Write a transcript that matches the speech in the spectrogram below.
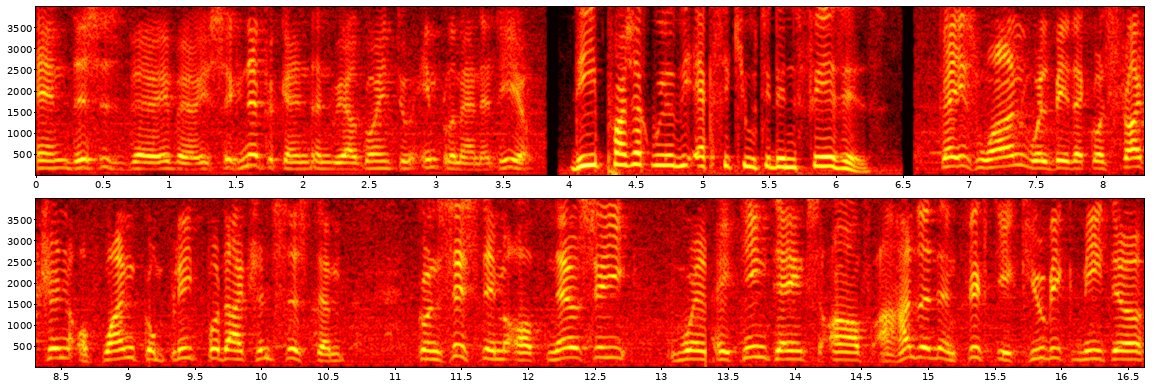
And this is very, very significant and we are going to implement it here. The project will be executed in phases. Phase one will be the construction of one complete production system consisting of nursery with 18 tanks of 150 cubic meter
